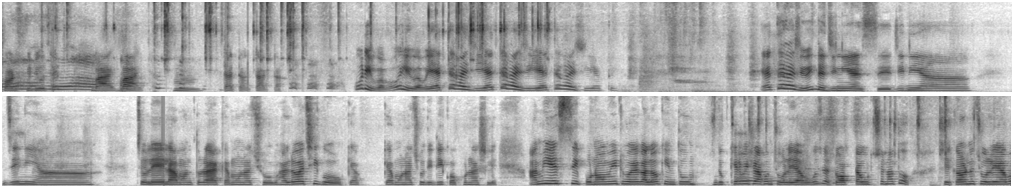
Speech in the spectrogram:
শর্টস ভিডিওতে বাই বাই হুম, টাটা টাটা। ওরে বাবা ওরে বাবা, এত হাসি এত হাসি এত হাসি, এত। এত হাসি, ওই তো জিনিয়া আসছে, জিনিয়া জিনিয়া। চলে এলাম। অন্তরা, কেমন আছো? ভালো আছি গো। কেমন আছো দিদি? কখন আসলে? আমি এসছি, পনেরো মিনিট হয়ে গেল, কিন্তু দুঃখের বিষয় এখন চলে যাব, বুঝলে? টপটা উঠছে না তো, সে কারণে চলে যাব।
